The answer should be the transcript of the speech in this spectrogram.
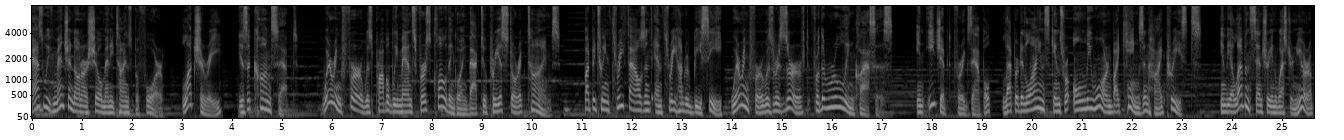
As we've mentioned on our show many times before, luxury is a concept. Wearing fur was probably man's first clothing going back to prehistoric times. But between 3000 and 300 BC, wearing fur was reserved for the ruling classes. In Egypt, for example, leopard and lion skins were only worn by kings and high priests. In the 11th century in Western Europe,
